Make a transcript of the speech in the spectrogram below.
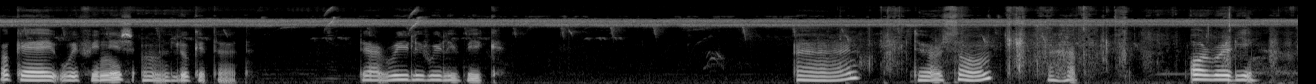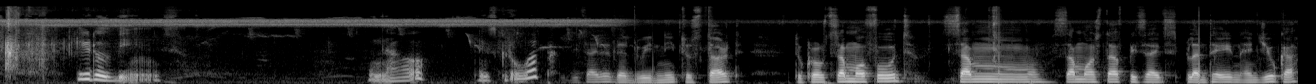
Okay, we finish and look at that. They are really, really big. And there are some I have already little beans. Now, let's grow up. we decided that we need to start to grow some more food, some some more stuff besides plantain and yucca.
